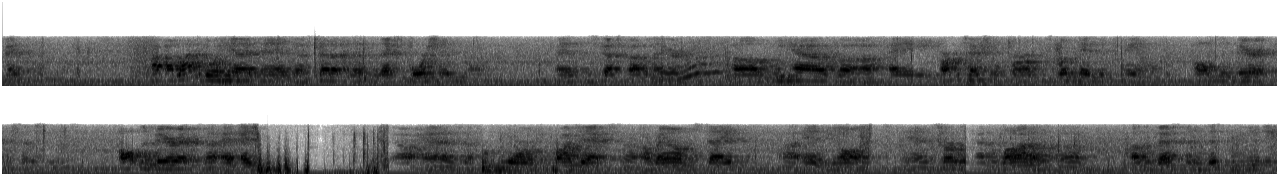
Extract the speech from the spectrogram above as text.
Okay? I'd like to go ahead and uh, set up the the next portion uh, as discussed by the mayor. Um, We have uh, a architectural firm that's located in town, Altman Barrett Associates. Altman Barrett, uh, as you know, has uh, performed projects uh, around the state uh, and beyond, and certainly has a lot of uh, of investment in this community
